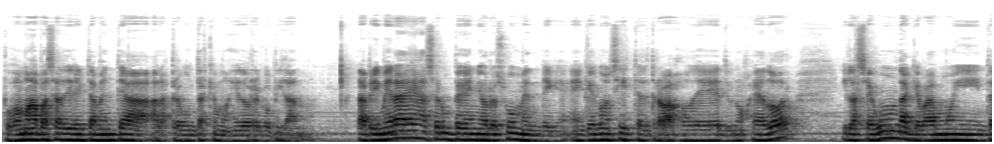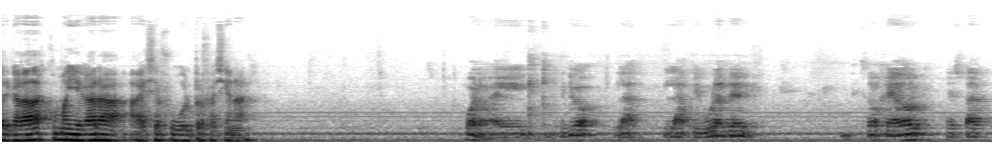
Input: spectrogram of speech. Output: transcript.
pues vamos a pasar directamente a, las preguntas que hemos ido recopilando. La primera es hacer un pequeño resumen de en qué consiste el trabajo de, de un ojeador y la segunda, que va muy intercalada, es cómo llegar a ese fútbol profesional. Bueno, en principio la, la figura del ojeador está,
